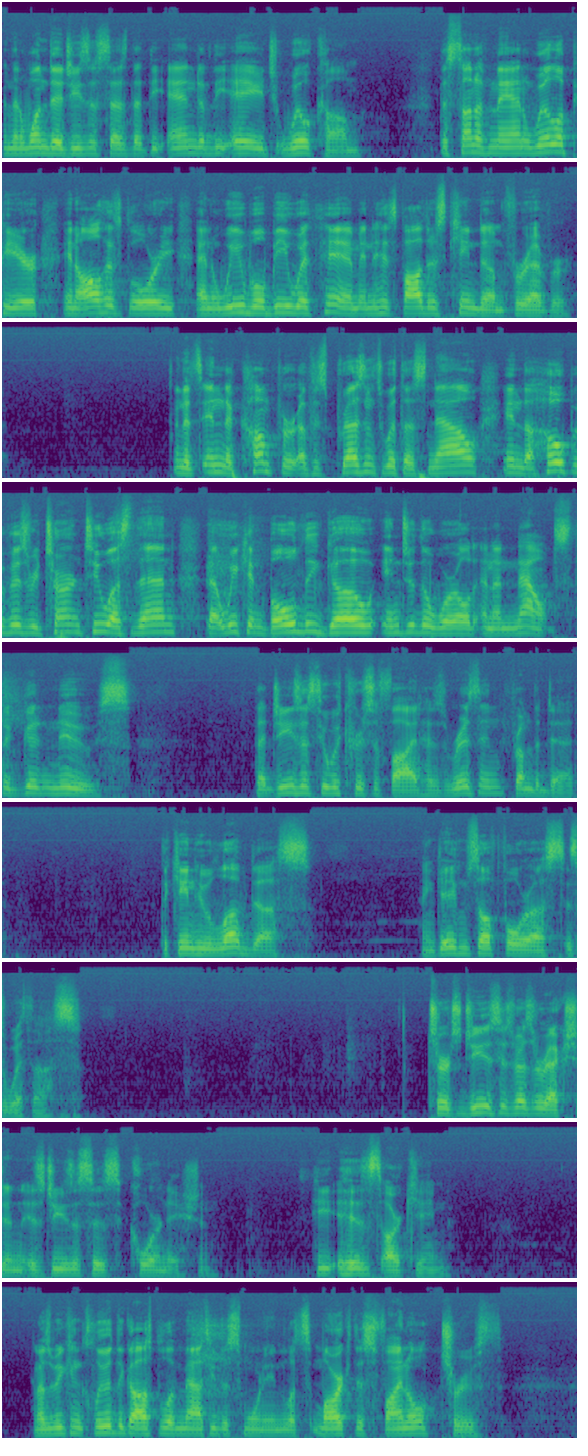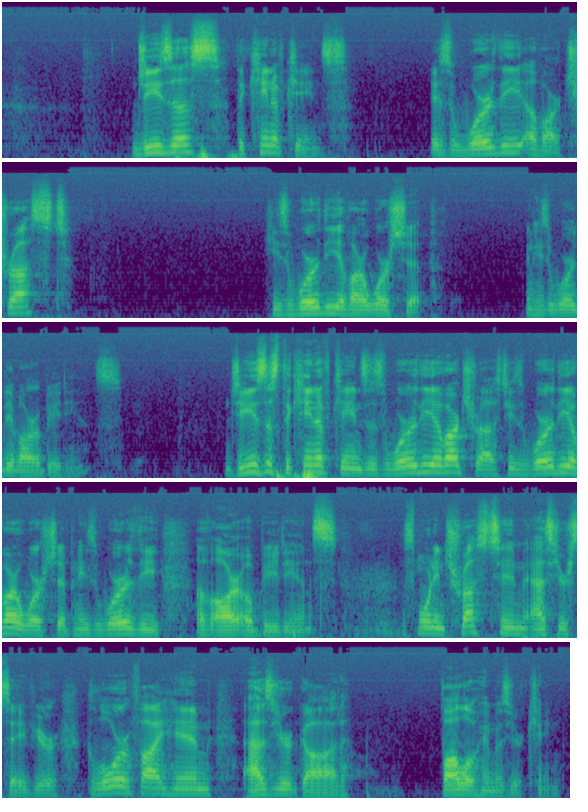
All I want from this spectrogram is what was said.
And then one day Jesus says that the end of the age will come. The Son of Man will appear in all his glory, and we will be with him in his Father's kingdom forever. And it's in the comfort of His presence with us now, in the hope of His return to us then, that we can boldly go into the world and announce the good news that Jesus, who was crucified, has risen from the dead. The King who loved us and gave Himself for us is with us. Church, Jesus' resurrection is Jesus' coronation. He is our King. And as we conclude the Gospel of Matthew this morning, let's mark this final truth. Jesus, the King of Kings, is worthy of our trust, He's worthy of our worship, and He's worthy of our obedience. Jesus, the King of Kings, is worthy of our trust, He's worthy of our worship, and He's worthy of our obedience. This morning, trust Him as your Savior, glorify Him as your God, follow Him as your King.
